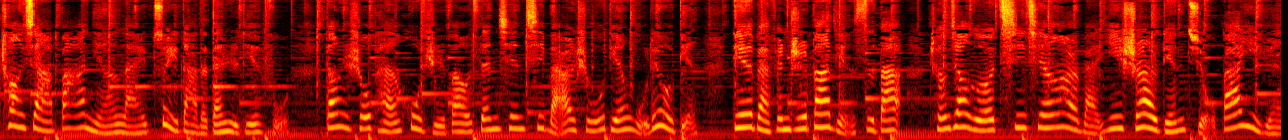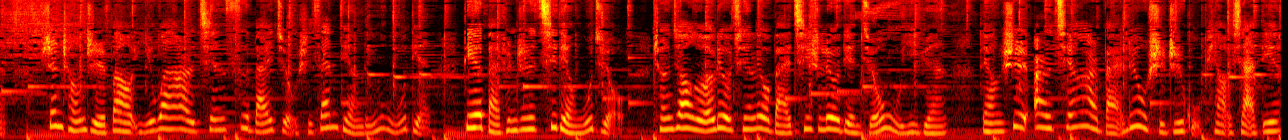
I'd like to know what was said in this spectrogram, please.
创下八年来最大的单日跌幅。当日收盘，沪指报三千七百二十五点五六点，跌百分之八点四八，成交额七千二百一十二点九八亿元。深成指报一万二千四百九十三点零五点，跌百分之七点五九，成交额六千六百七十六点九五亿元。两市二千二百六十只股票下跌，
